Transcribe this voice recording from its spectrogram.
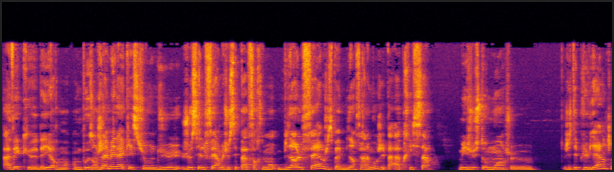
Avec euh, d'ailleurs en, me posant jamais la question du je sais le faire mais je sais pas forcément bien le faire, je sais pas bien faire l'amour, j'ai pas appris ça, mais juste au moins je j'étais plus vierge.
